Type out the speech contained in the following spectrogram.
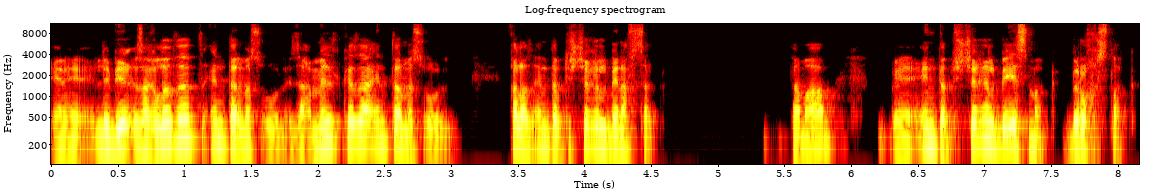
يعني اللي بي... إذا غلطت أنت المسؤول إذا عملت كذا أنت المسؤول. خلص أنت بتشتغل بنفسك. تمام؟ أنت بتشتغل باسمك برخصتك.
